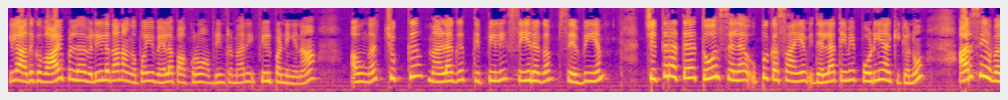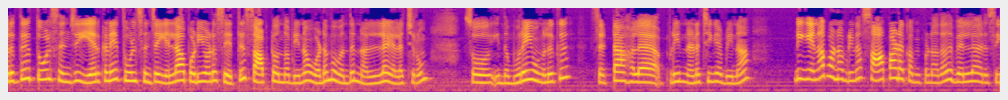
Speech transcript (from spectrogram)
இல்ல அதுக்கு வாய்ப்பு இல்ல வெளியில தான் நாங்க போய் வேலை பார்க்கறோம் அப்படின்ற மாதிரி ஃபீல் பண்ணீங்கன்னா அவங்க சுக்கு மிளகு திப்பிலி சீரகம் செவ்வியம் சித்திரத்தை தூள் சில உப்பு கசாயம் இது எல்லாத்தையுமே பொடியாக்கிக்கணும். அரிசியை வறுத்து தூள் செஞ்சு ஏற்கனவே தூள் செஞ்ச எல்லா பொடியோட சேர்த்து சாப்பிட்டு வந்தோம் அப்படின்னா உடம்பு வந்து நல்லா இழைச்சிரும். ஸோ இந்த முறை உங்களுக்கு செட் ஆகலை அப்படின்னு நினைச்சீங்க அப்படின்னா நீங்க என்ன பண்ணணும் அப்படின்னா சாப்பாடை கம்மி பண்ணணும். அதாவது வெள்ளை அரிசி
